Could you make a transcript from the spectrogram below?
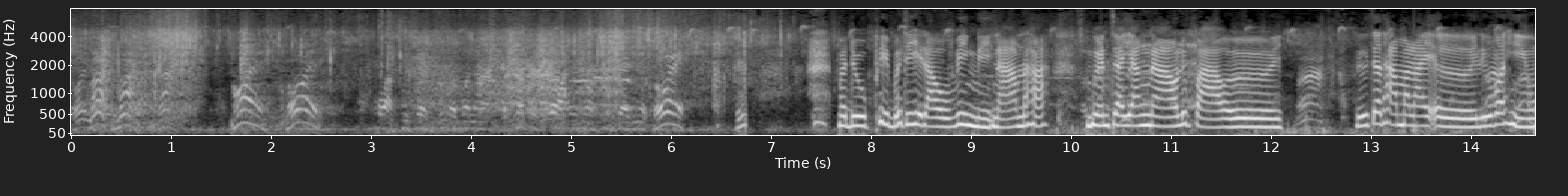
โอ้ยมามามาโอ้ยโอ้ยกว่าที่เสร็จแล้วมันนะจะไปกว่าอีกหน่อยที่เสร็จเนี่ยโอ้ย มาดูพี่เบอร์ดี้เราวิ่งหนีน้ำนะคะ เหมือนจะยังหนาวหรือเปล่าเอ่ยหรือจะทำอะไรเอ่ยหรือว่าหิว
